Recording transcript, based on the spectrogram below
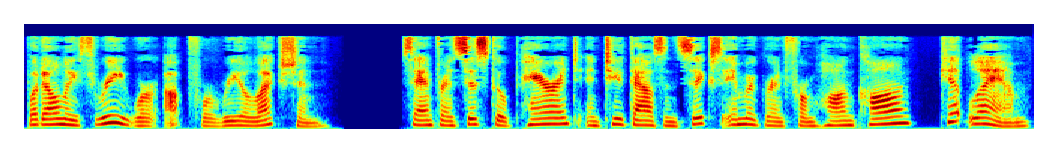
but only three were up for re election. San Francisco parent and 2006 immigrant from Hong Kong, Kit Lam,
